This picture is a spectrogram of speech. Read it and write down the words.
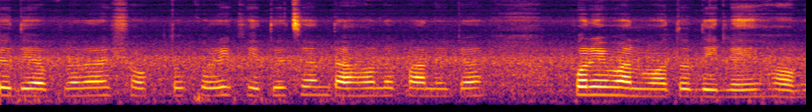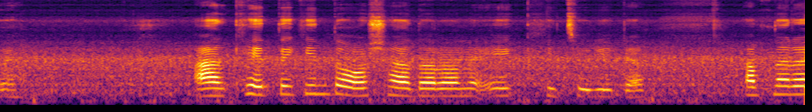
যদি আপনারা শক্ত করে খেতে চান, তাহলে পানিটা পরিমাণ মতো দিলেই হবে। আর খেতে কিন্তু অসাধারণ এই খিচুড়িটা। আপনারা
